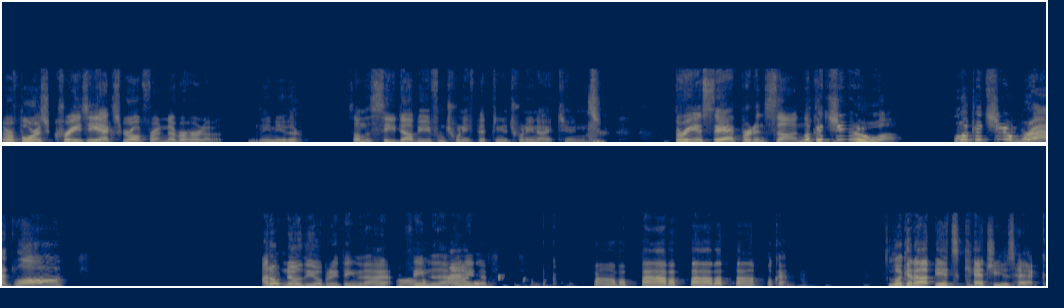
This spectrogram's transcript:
Number four is Crazy Ex Girlfriend. Never heard of it. Me neither. It's on the CW from 2015 to 2019. Three is Sanford and Son. Look at you. Look at you, Brad Law. I don't know the opening thing to that theme to that. I need to. Okay. Look it up. It's catchy as heck.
